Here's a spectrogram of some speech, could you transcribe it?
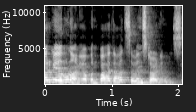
नमस्कार मी अरुण आणि आपण पाहत आहात seven star news.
